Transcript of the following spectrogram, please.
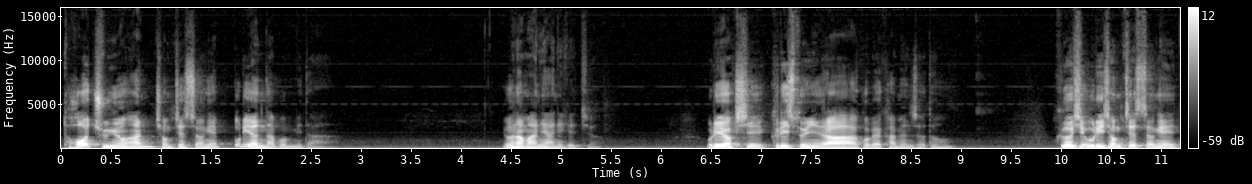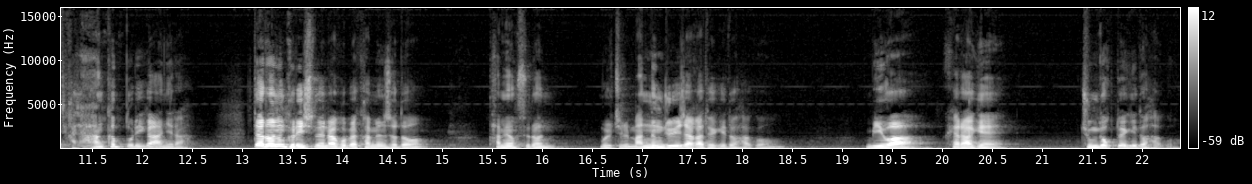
더 중요한 정체성의 뿌리였나 봅니다. 요나만이 아니겠죠. 우리 역시 그리스도인이라 고백하면서도 그것이 우리 정체성의 가장 큰 뿌리가 아니라 때로는 그리스도인이라 고백하면서도 탐욕스러운 물질 만능주의자가 되기도 하고 미와 쾌락에 중독되기도 하고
